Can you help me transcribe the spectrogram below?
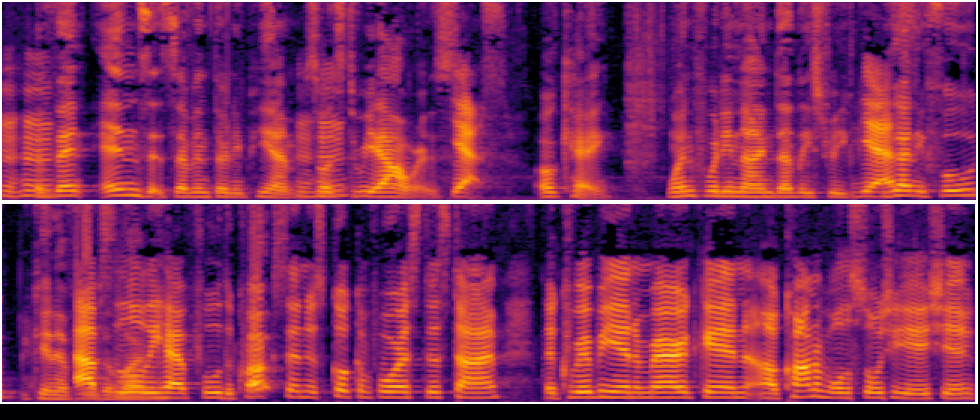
Mm-hmm. Event ends at 7:30 p.m. Mm-hmm. So it's three hours. Yes. Okay. 149 Dudley Street. Yes. You got any food? You can't have food. Absolutely have food. The Kroc oh. Center is cooking for us this time. The Caribbean American uh, Carnival Association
